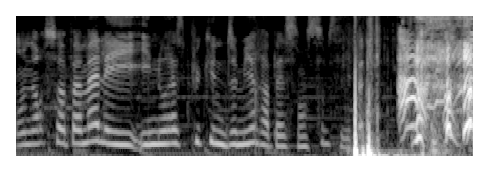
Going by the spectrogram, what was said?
On en reçoit pas mal et il, il nous reste plus qu'une demi-heure à passer ensemble c'est pas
